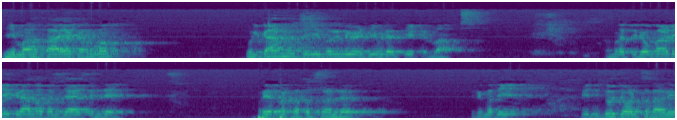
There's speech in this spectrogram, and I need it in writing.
ഈ മഹത്തായ കർമ്മം ഉദ്ഘാടനം ചെയ്യുന്നതിന് വേണ്ടി ഇവിടെ എത്തിയിട്ടുള്ള നമ്മുടെ തിരുവമ്പാടി ഗ്രാമപഞ്ചായത്തിന്റെ പ്രിയപ്പെട്ട പ്രസിഡന്റ് ശ്രീമതി ബിന്ദു ജോൺസണാണ്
